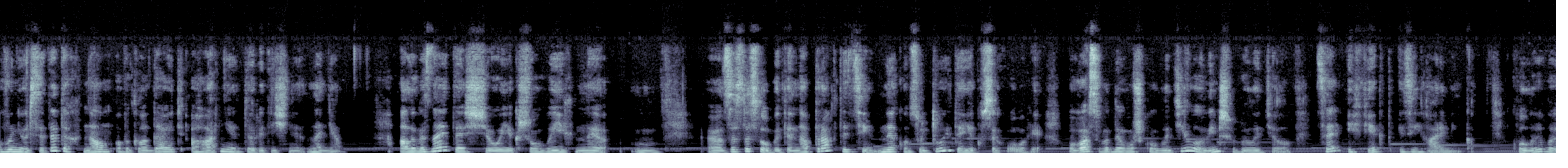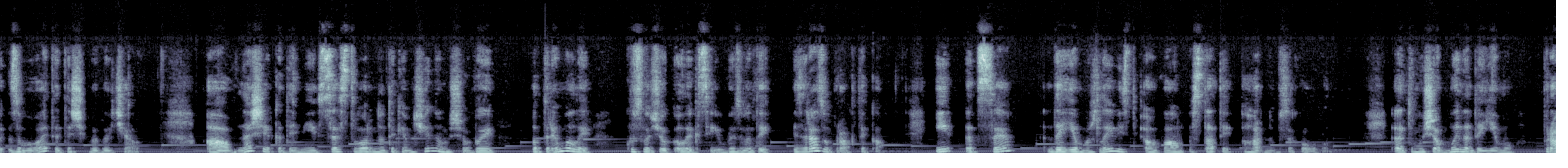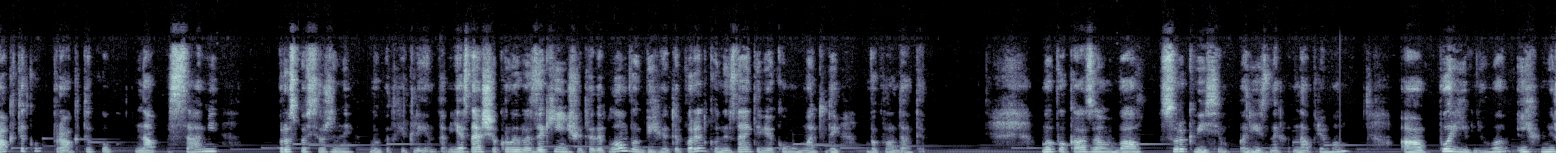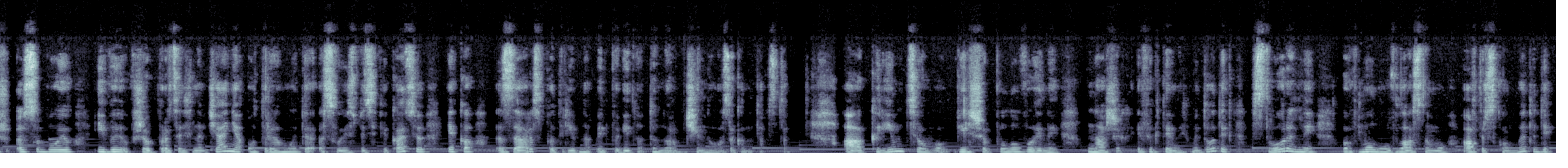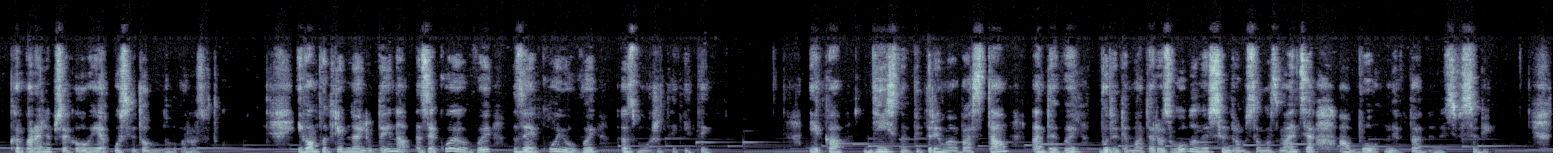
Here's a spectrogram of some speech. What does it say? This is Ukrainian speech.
В університетах нам викладають гарні теоретичні знання. Але ви знаєте, що якщо ви їх не е, застосовуєте на практиці, не консультуєте як психологи, у вас в одне вушко влетіло, в інше вилетіло. Це ефект зігарнінга, коли ви забуваєте те, що ви вивчали. А в нашій академії все створено таким чином, що ви отримали кусочок лекції без води і зразу практика. І це дає можливість вам стати гарним психологом. Е, Тому що ми надаємо практику, практику на самі розповсюджені випадки клієнтам. Я знаю, що коли ви закінчуєте диплом, ви бігаєте по ринку, не знаєте, в якому методі викладати. Ми показуємо вам 48 різних напрямів, а порівнюємо їх між собою, і ви вже в процесі навчання отримуєте свою специфікацію, яка зараз потрібна відповідно до норм чинного законодавства. А крім цього, більше половини наших ефективних методик створені в моєму власному авторському методі корпоральна психологія усвідомленого розвитку. І вам потрібна людина, з якою ви за якою ви зможете йти яка дійсно підтримує вас там, а де ви будете мати розгублений синдром самозванця або невпевненість в собі.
